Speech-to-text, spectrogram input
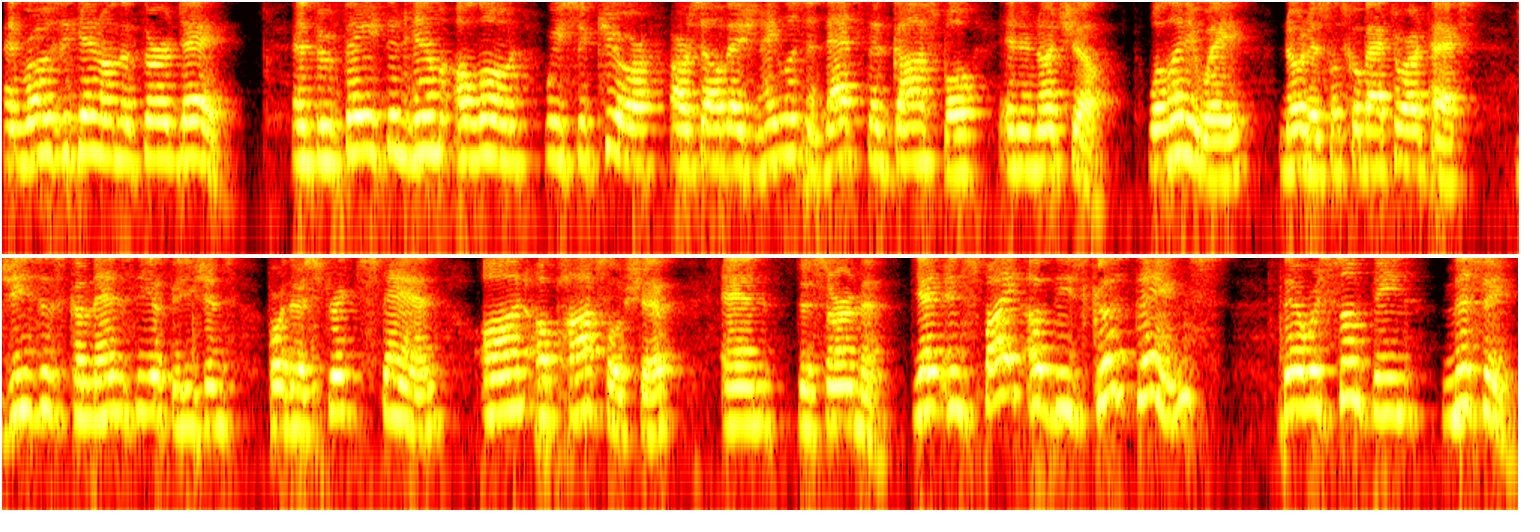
and rose again on the third day. And through faith in him alone, we secure our salvation. Hey, listen, that's the gospel in a nutshell. Well, anyway, notice, let's go back to our text. Jesus commends the Ephesians for their strict stand on apostleship and discernment. Yet, in spite of these good things, there was something missing.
